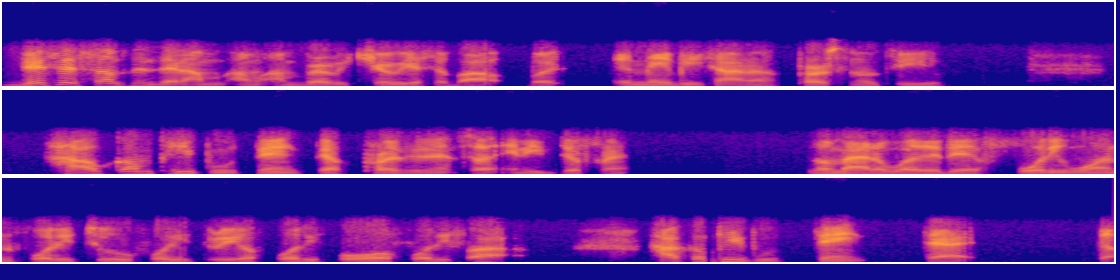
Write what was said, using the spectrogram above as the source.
this is something that I'm I'm I'm very curious about, but it may be kind of personal to you. How come people think that presidents are any different, no matter whether they're 41, 42, 43, or 44, or 45? How come people think that the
